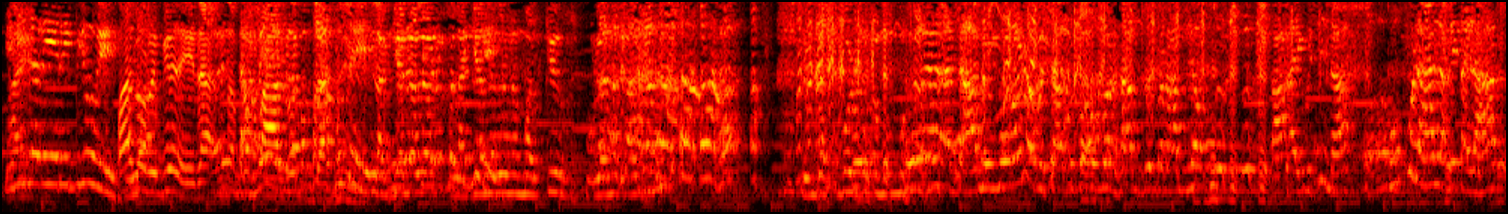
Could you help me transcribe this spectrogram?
hindi Ay. nare-review eh. Paano review eh? Na, Ay, napapagod. napapagod eh. Lagyan na lang, lagyan na lang ng marker. Pula na kagad. yung dashboard na namumula. Wala, ang dami mo ano, masyado pa ako, masyado marami ako kakayusin ha. Pupunahan na kita lahat.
